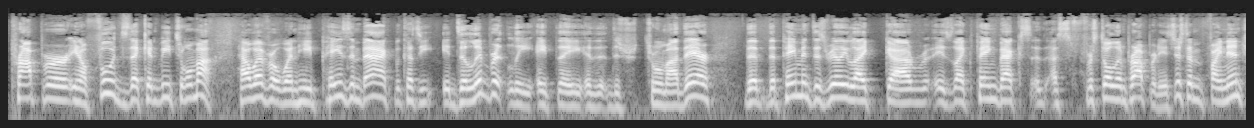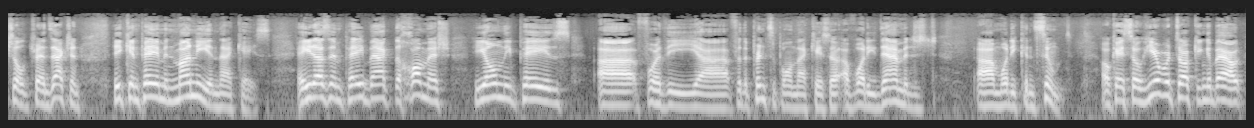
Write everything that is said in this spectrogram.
proper, you know, foods that can be truma. However, when he pays him back because he deliberately ate the, the, the truma there, the, the payment is really like uh, is like paying back for stolen property. It's just a financial transaction. He can pay him in money in that case. And he doesn't pay back the chomesh. He only pays uh, for the uh, for the principal in that case of, of what he damaged, um, what he consumed. Okay, so here we're talking about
